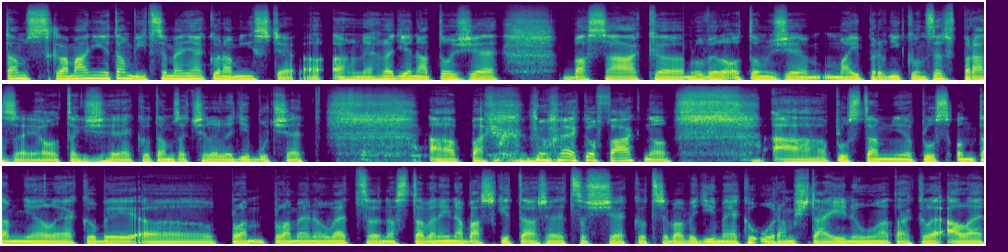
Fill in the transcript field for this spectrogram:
tam zklamání je tam víceméně jako na místě a, a nehledě na to, že Basák eh, mluvil o tom, že mají první koncert v Praze, jo, takže jako tam začali lidi bučet a pak, no jako fakt, no. A plus, tam plus on tam měl jakoby uh, plam, plamenovec nastavený na baskytaře, což jako třeba vidíme jako u Rammsteinu a takhle, ale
